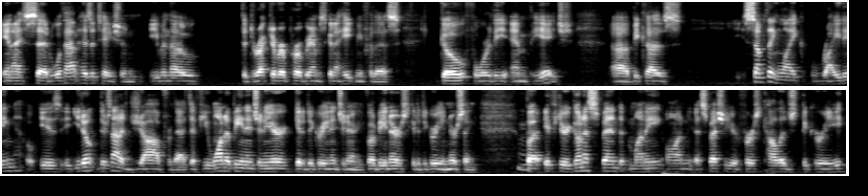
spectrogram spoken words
And I said without hesitation, even though the director of our program is going to hate me for this, go for the MPH uh, because something like writing is you don't there's not a job for that. If you want to be an engineer get a degree in engineering. If you want to be a nurse get a degree in nursing. But if you're going to spend money on especially your first college degree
